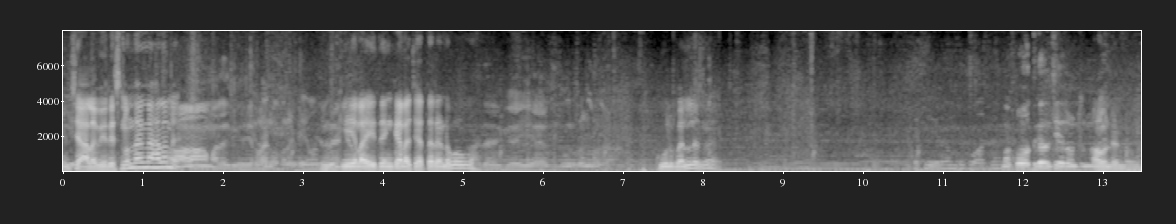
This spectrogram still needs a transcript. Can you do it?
ఏం చాలా వేరియేషన్ ఉందండి అలానే ఇంక ఇలా అయితే ఇంకా ఎలా చేస్తారండి బాబు? కూలి పని లేదు. మా పోతు కదా చీర ఉంటుంది అవునండి అవును.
